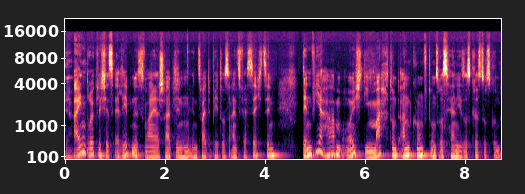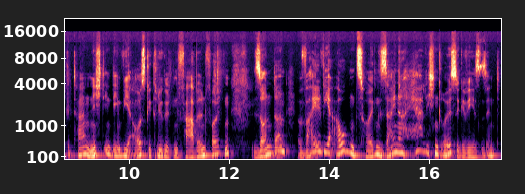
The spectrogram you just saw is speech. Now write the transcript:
ja. eindrückliches Erlebnis war. Er schreibt in, in 2. Petrus 1, Vers 16, denn wir haben euch die Macht und Ankunft unseres Herrn Jesus Christus kundgetan, nicht indem wir ausgeklügelten Fabeln folgten, sondern weil wir Augenzeugen seiner herrlichen Größe gewesen sind.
